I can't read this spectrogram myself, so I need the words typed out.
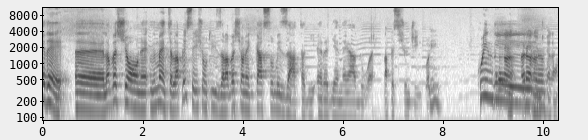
ed è eh, la versione, mentre la PlayStation utilizza la versione customizzata di RDNA 2, la PlayStation 5. Quindi Però, però non ce l'ha.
